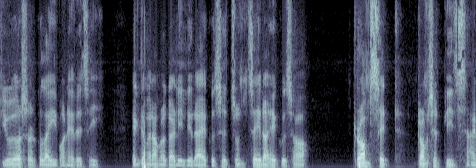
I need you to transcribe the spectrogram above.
भ्युवर्सहरूको लागि भनेर चाहिँ एकदमै राम्रो गाडी लिएर आएको छ जुन चाहिँ रहेको छ। Drum set drum set please I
